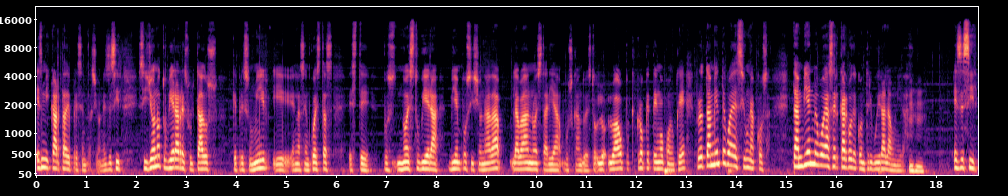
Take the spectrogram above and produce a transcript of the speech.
es mi carta de presentación. Es decir, si yo no tuviera resultados que presumir y en las encuestas este, pues no estuviera bien posicionada, la verdad no estaría buscando esto. Lo, hago porque creo que tengo con qué, pero también te voy a decir una cosa, también me voy a hacer cargo de contribuir a la unidad. Es decir,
